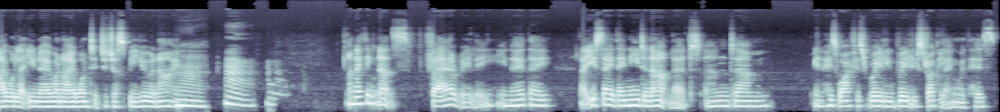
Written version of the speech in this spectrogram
"I will let you know when I want it to just be you and I." Mm. Mm. And I think that's fair, really. You know, they like you say they need an outlet, and um, you know his wife is really really struggling with his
